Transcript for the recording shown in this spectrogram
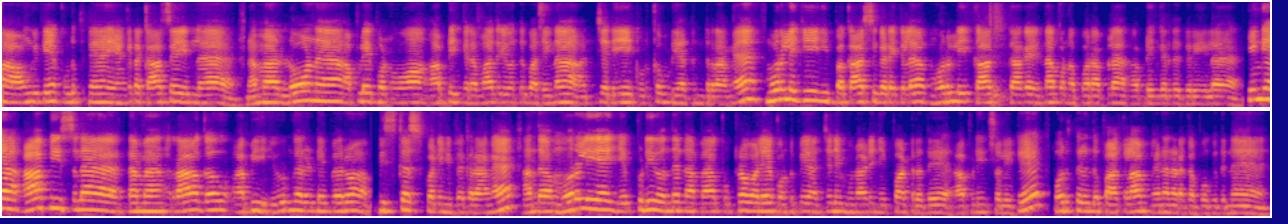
நான் அவங்ககிட்டயே கொடுத்துட்டேன் என்கிட்ட காசே இல்ல. நம்ம லோனை அப்ளை பண்ணுவோம் அப்படிங்கிற மாதிரி வந்து பாத்தீங்கன்னா அஞ்சலி கொடுக்க முடியாதுன்றாங்க. முரளிக்கு இப்ப காசு கிடைக்கல. முரளி காசுக்காக என்ன பண்ண போறாப்ல அப்படிங்கறது தெரியல. இங்க ஆபீஸ்ல நம்ம ராகவ் அபி இவங்க ரெண்டு பேரும் டிஸ்கஸ் பண்ணிக்கிட்டு இருக்கிறாங்க. அந்த முரளியை எப்படி வந்து நம்ம குற்றவாளியா கொண்டு போய் அஞ்சலி முன்னாடி நிப்பாட்டுறது அப்படின்னு சொல்லிட்டு பொறுத்திருந்து பார்க்கலாம் என்ன நடக்க போகுதுன்னு.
